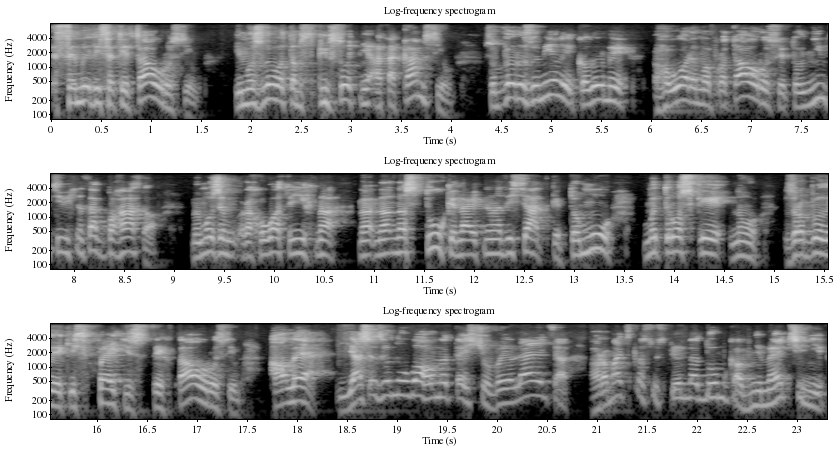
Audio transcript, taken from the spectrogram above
70 таурусів і, можливо, там з півсотні атакамсів. Щоб ви розуміли, коли ми говоримо про тауруси, то німців їх не так багато. Ми можемо рахувати їх на, на, на, на штуки, навіть не на десятки. Тому ми трошки ну, зробили якийсь фетіш з цих таурусів. Але я ще звернув увагу на те, що виявляється громадська суспільна думка в Німеччині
